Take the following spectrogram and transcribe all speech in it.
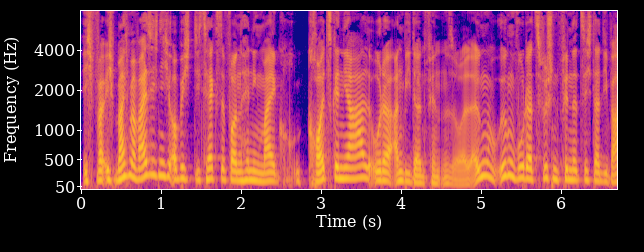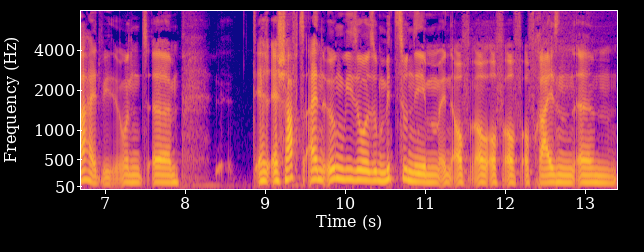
ich, ich, manchmal weiß ich nicht, ob ich die Texte von Henning May kreuzgenial oder anbietern finden soll. Irgendwo, irgendwo dazwischen findet sich da die Wahrheit. Und ähm, er, er schafft es einen irgendwie so, so mitzunehmen in, auf, auf, auf, auf Reisen ähm,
